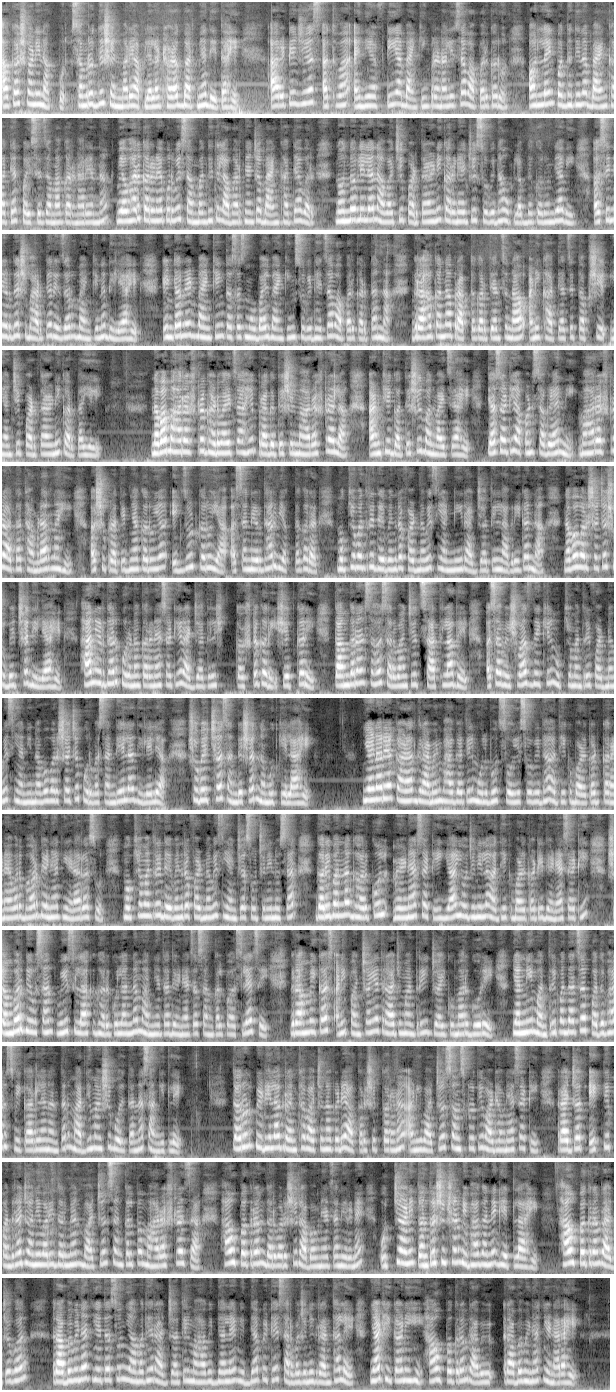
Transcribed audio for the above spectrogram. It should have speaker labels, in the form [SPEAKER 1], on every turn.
[SPEAKER 1] आकाशवाणी नागपूर. समृद्धी शेनमारे आपल्याला ठळक बातम्या देत आहे. आर टी जी एस अथवा एन ई एफ टी या बँकिंग प्रणालीचा वापर करून ऑनलाईन पद्धतीनं बँक खात्यात पैसे जमा करणाऱ्यांना व्यवहार करण्यापूर्वी संबंधित लाभार्थ्यांच्या बँक खात्यावर नोंदवलेल्या नावाची पडताळणी करण्याची सुविधा उपलब्ध करून द्यावी असे निर्देश भारतीय रिझर्व्ह बँकेनं दिले आहेत. इंटरनेट बँकिंग तसंच मोबाईल बँकिंग सुविधेचा वापर करताना ग्राहकांना प्राप्तकर्त्यांचं नाव आणि खात्याचे तपशील यांची पडताळणी करता येईल. नवा महाराष्ट्र घडवायचा आहे प्रगतिशील महाराष्ट्राला आणखी गतिशील बनवायचे आहे. त्यासाठी आपण सगळ्यांनी महाराष्ट्र आता थांबणार नाही अशी प्रतिज्ञा करूया एकजूट करूया असा निर्धार व्यक्त करत मुख्यमंत्री देवेंद्र फडणवीस यांनी राज्यातील नागरिकांना नववर्षाच्या शुभेच्छा दिल्या आहेत. हा निर्धार पूर्ण करण्यासाठी राज्यातील कष्टकरी शेतकरी कामगारांसह सर्वांची साथ लाभेल असा विश्वास देखील मुख्यमंत्री फडणवीस यांनी नववर्षाच्या पूर्वसंध्येला दिलेल्या शुभेच्छा संदेशात नमूद केला आहे. येणाऱ्या काळात ग्रामीण भागातील मूलभूत सोयीसुविधा अधिक बळकट करण्यावर भर देण्यात येणार असून मुख्यमंत्री देवेंद्र फडणवीस यांच्या सूचनेनुसार गरिबांना घरकुल मिळण्यासाठी या योजनेला अधिक बळकटी देण्यासाठी शंभर दिवसांत वीस लाख घरकुलांना मान्यता देण्याचा संकल्प असल्याचे ग्रामविकास आणि पंचायत राज मंत्री जयकुमार गोरे यांनी मंत्रिपदाचा पदभार स्वीकारल्यानंतर माध्यमांशी बोलताना सांगितले. तरुण पिढीला ग्रंथ वाचनाकडे आकर्षित करणं आणि वाचन संस्कृती वाढवण्यासाठी राज्यात एक ते पंधरा जानेवारी दरम्यान वाचन संकल्प महाराष्ट्राचा हा उपक्रम दरवर्षी राबवण्याचा निर्णय उच्च आणि तंत्रशिक्षण विभागाने घेतला आहे. हा उपक्रम राज्यभर राबविण्यात येत असून यामध्ये राज्यातील महाविद्यालय विद्यापीठे सार्वजनिक ग्रंथालय या ठिकाणीही हा उपक्रम राबवि राबविण्यात येणार आहे.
